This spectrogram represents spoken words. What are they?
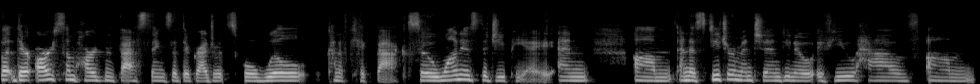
but there are some hard and fast things that the graduate school will kind of kick back. So one is the gpa and um, and as Deidre mentioned you know if you have um,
